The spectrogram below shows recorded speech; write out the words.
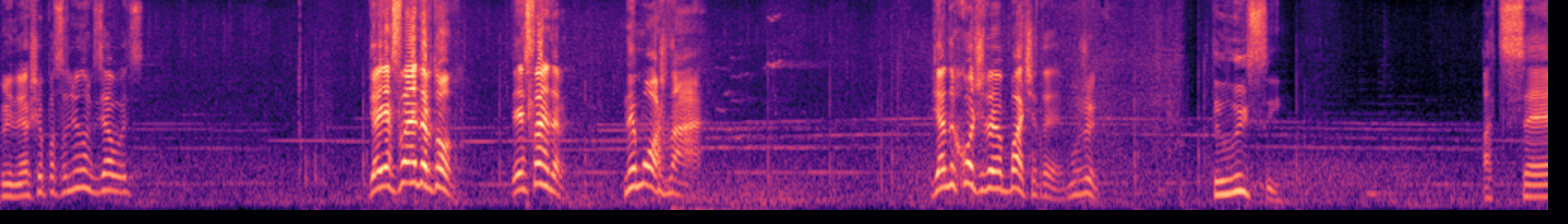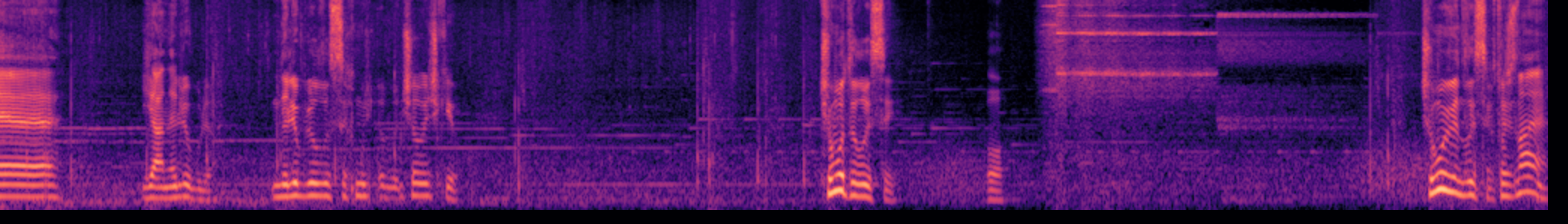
Блін, ну якщо пацаненок взяв. Дядя Слендер тут! Дядя Слендер! Не можна! Я не хочу тебе бачити, мужик. Ти лисий. А це. Я не люблю. Не люблю лисих чоловічків. Чому ти лисий? О. Чому він лисий? Хтось знає?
